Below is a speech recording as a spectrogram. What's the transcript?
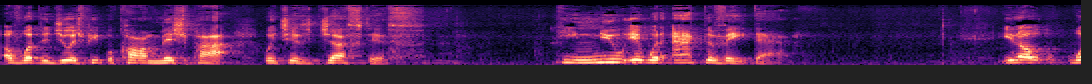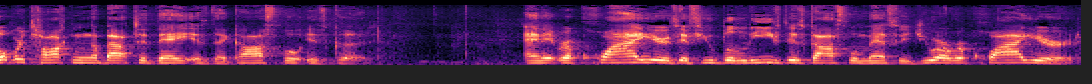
of what the Jewish people call mishpat, which is justice. He knew it would activate that. You know, what we're talking about today is the gospel is good. And it requires, if you believe this gospel message, you are required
